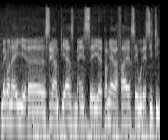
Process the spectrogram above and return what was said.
mec, on aille euh, 50 pièces, ben, c'est, la première affaire, c'est Audacity.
